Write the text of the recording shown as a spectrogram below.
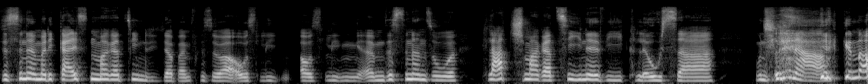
das sind ja immer die geilsten Magazine, die da beim Friseur ausliegen. ausliegen. Ähm, das sind dann so Klatschmagazine wie Closer und Tina. genau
